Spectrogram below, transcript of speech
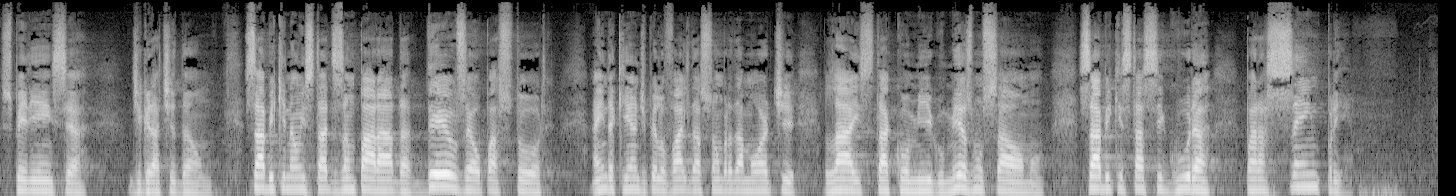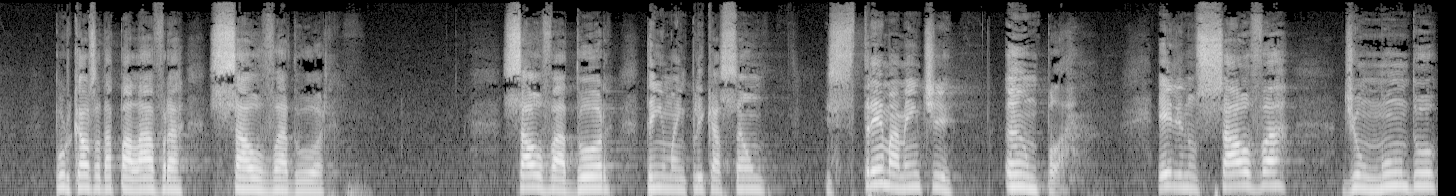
Experiência de gratidão. Sabe que não está desamparada, Deus é o pastor. Ainda que ande pelo vale da sombra da morte, lá está comigo, mesmo salmo. Sabe que está segura para sempre, por causa da palavra Salvador. Salvador tem uma implicação extremamente ampla. Ele nos salva de um mundo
